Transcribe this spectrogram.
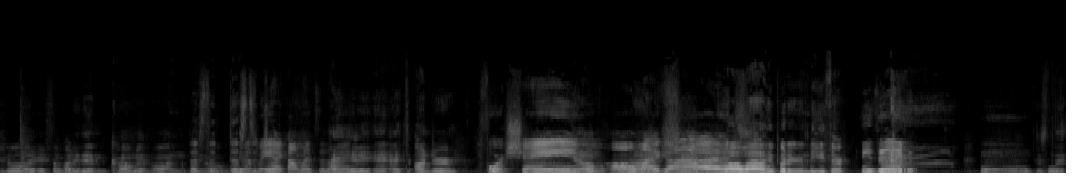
you know, like if somebody didn't comment on, That's you the know, that's it was the me. joke. I commented on I it. hit it and it's under. For shame. Yep. Oh my I'm gosh. shamed. Oh wow, he put it in the ether. He did. Just the,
